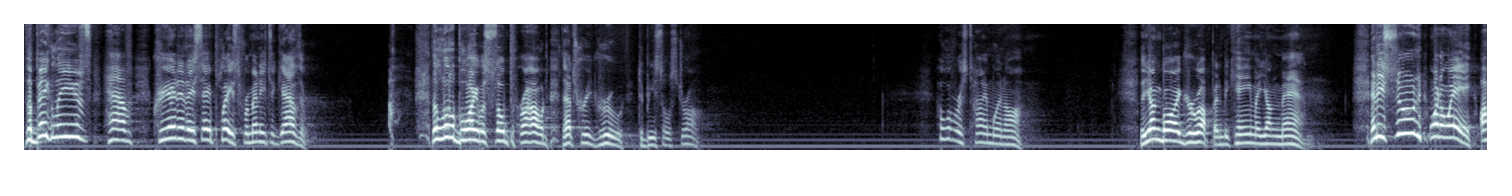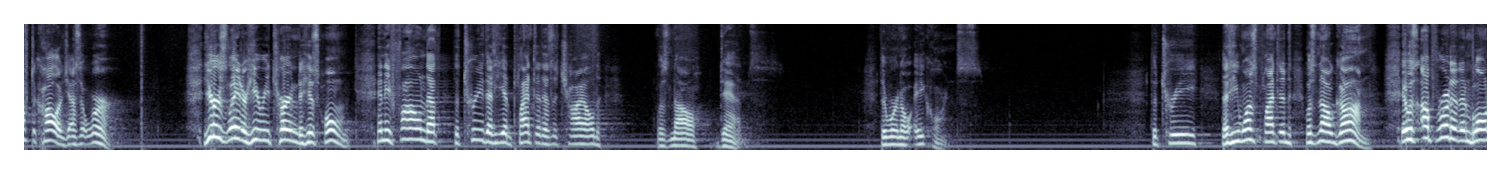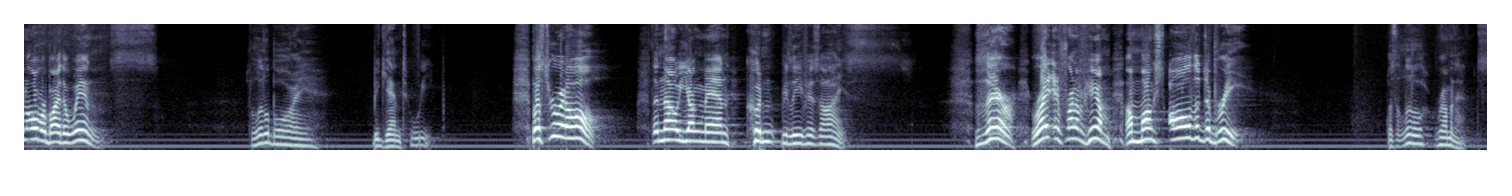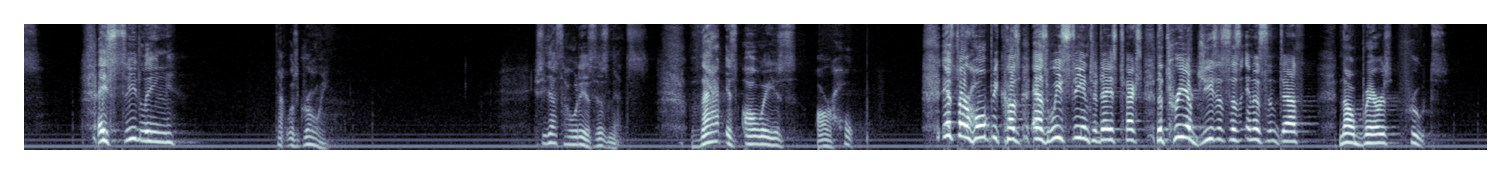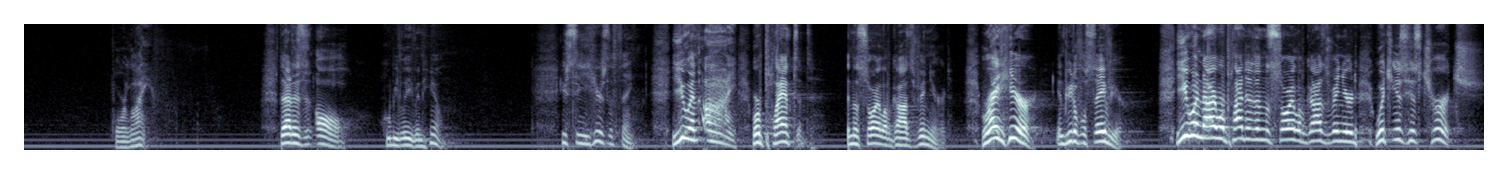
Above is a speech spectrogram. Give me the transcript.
The big leaves have created a safe place for many to gather. The little boy was so proud that tree grew to be so strong. However, as time went on, the young boy grew up and became a young man. And he soon went away, off to college, as it were. Years later, he returned to his home, and he found that the tree that he had planted as a child was now dead there were no acorns. The tree that he once planted was now gone. It was uprooted and blown over by the winds. The little boy began to weep. But through it all, the now young man couldn't believe his eyes. There, right in front of him, amongst all the debris, was a little remnant, a seedling that was growing. You see, that's how it is, isn't it? That is always our hope. It's our hope because, as we see in today's text, the tree of Jesus' innocent death now bears fruit for life. That isn't all who believe in Him. You see, here's the thing you and I were planted in the soil of God's vineyard, right here in beautiful Savior. You and I were planted in the soil of God's vineyard, which is His church.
